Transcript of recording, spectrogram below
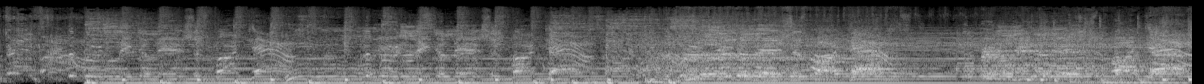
three, four. The Brutally Delicious Podcast. The Brutally Delicious Podcast. The Brutally Delicious Podcast. The Brutally Delicious Podcast.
